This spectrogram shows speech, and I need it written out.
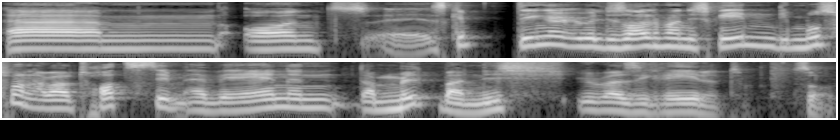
Ähm, und äh, es gibt Dinge, über die sollte man nicht reden, die muss man aber trotzdem erwähnen, damit man nicht über sie redet. So.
